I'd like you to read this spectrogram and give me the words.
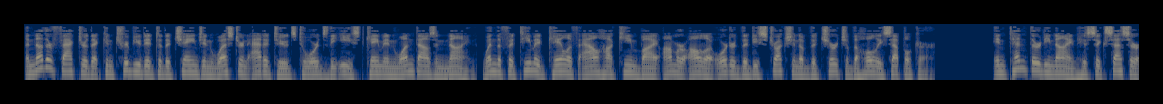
Another factor that contributed to the change in Western attitudes towards the East came in 1009, when the Fatimid Caliph al-Hakim bi-Amr Allah ordered the destruction of the Church of the Holy Sepulchre. In 1039 his successor,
